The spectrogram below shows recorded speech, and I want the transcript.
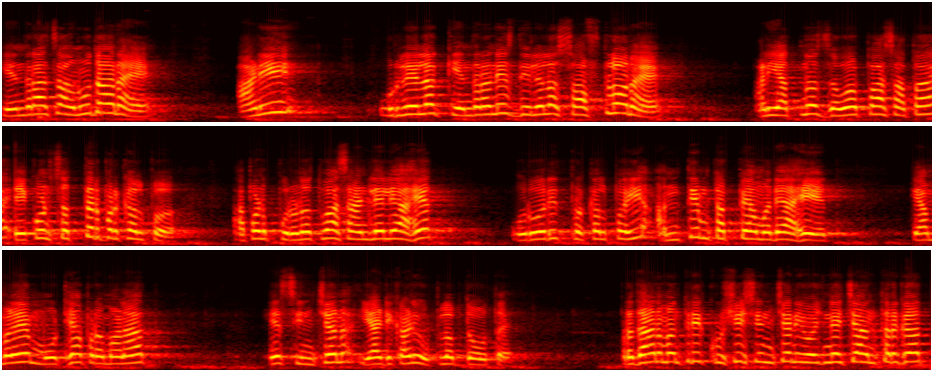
केंद्राचं अनुदान आहे आणि उरलेलं केंद्रानेच दिलेलं सॉफ्ट लोन आहे. आणि यातनं जवळपास आता एकोणसत्तर प्रकल्प आपण पूर्णत्वास आणलेले आहेत. उर्वरित प्रकल्पही अंतिम टप्प्यामध्ये आहेत. त्यामुळे मोठ्या प्रमाणात हे सिंचन या ठिकाणी उपलब्ध होत आहे प्रधानमंत्री कृषी सिंचन योजनेच्या अंतर्गत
